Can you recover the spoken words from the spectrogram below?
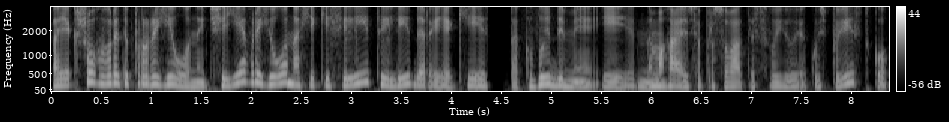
А якщо говорити про регіони, чи є в регіонах якісь еліти, лідери, які так видимі і намагаються просувати свою якусь повістку,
